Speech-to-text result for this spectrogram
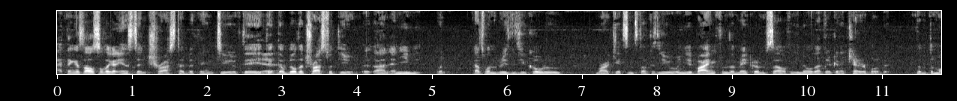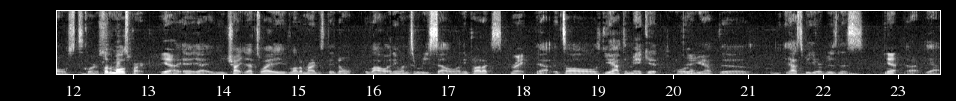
I think it's also like an instant trust type of thing too. If they, Yeah. they they'll build a trust with you, uh, and, and you what, that's one of the reasons you go to markets and stuff because you when you're buying from the maker himself, you know that they're gonna care about it the, the most. Of course. for the most part. Yeah. Yeah. You try. That's why a lot of markets they don't allow anyone to resell any products. right Yeah, it's all you have to make it, or Yeah. you have to. It has to be your business. yeah Uh, yeah,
